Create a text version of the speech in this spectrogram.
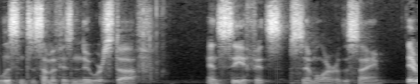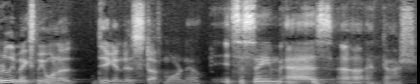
listen to some of his newer stuff and see if it's similar or the same. It really makes me want to dig into his stuff more now. It's the same as, uh, and gosh,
